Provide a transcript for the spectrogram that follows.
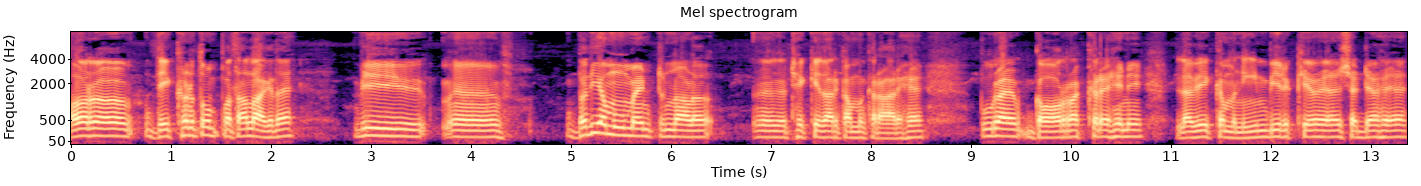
ਔਰ ਦੇਖਣ ਤੋਂ ਪਤਾ ਲੱਗਦਾ ਵੀ ਵਧੀਆ ਮੂਵਮੈਂਟ ਨਾਲ ਠੇਕੇਦਾਰ ਕੰਮ ਕਰਾ ਰਿਹਾ ਹੈ। ਪੂਰਾ ਗੌਰ ਰੱਖ ਰਹੇ ਨੇ। ਲਵੇ ਇੱਕ ਮਨੀਮ ਵੀ ਰੱਖਿਆ ਹੋਇਆ ਛੱਡਿਆ ਹੋਇਆ ਹੈ।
